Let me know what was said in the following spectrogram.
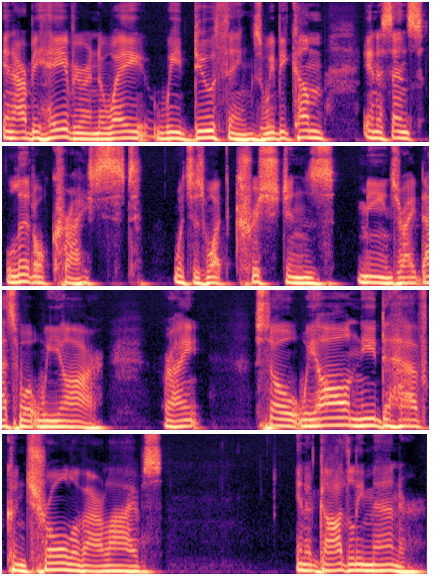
In our behavior in the way we do things. We become, in a sense, little Christ, which is what Christians means, right? That's what we are, right? So we all need to have control of our lives in a godly manner.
